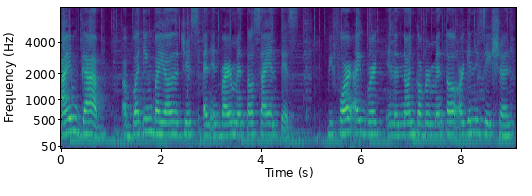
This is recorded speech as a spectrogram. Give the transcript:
I'm Gab, a budding biologist and environmental scientist. Before I worked in a non governmental organization,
